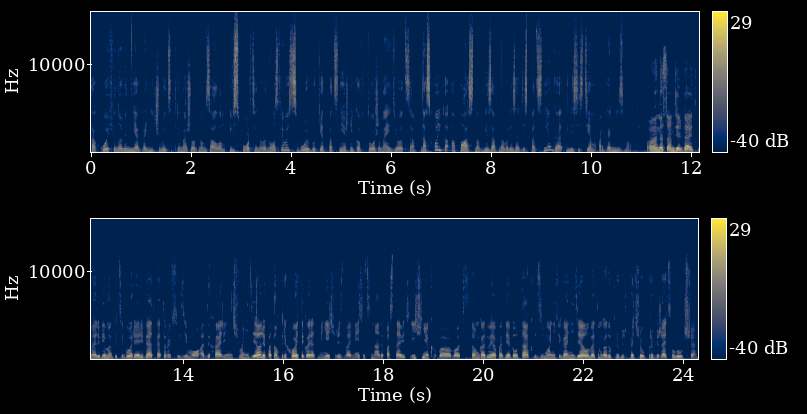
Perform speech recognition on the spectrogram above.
такой феномен не ограничивается тренажерным залом. И в спорте на выносливость свой букет подснежников тоже найдется. Насколько опасно внезапно вылезать из-под снега для систем организма? А, на самом деле, да, это моя любимая категория ребят, которые всю зиму отдыхали, ничего не делали, потом приходят и говорят, мне через два месяца надо поставить личник, а, вот в том году я побегал так, зимой нифига не делал, в этом году хочу пробежать лучше.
